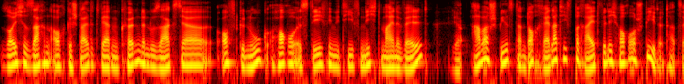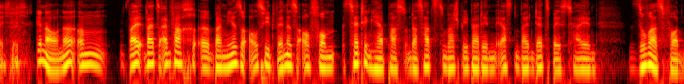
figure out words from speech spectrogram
solche Sachen auch gestaltet werden können. Denn du sagst ja oft genug, Horror ist definitiv nicht meine Welt, Ja. aber spielst dann doch relativ bereitwillig Horrorspiele tatsächlich. Genau, ne? Ähm, weil es einfach äh, bei mir so aussieht, wenn es auch vom Setting her passt. Und das hat es zum Beispiel bei den ersten beiden Dead Space-Teilen sowas von.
